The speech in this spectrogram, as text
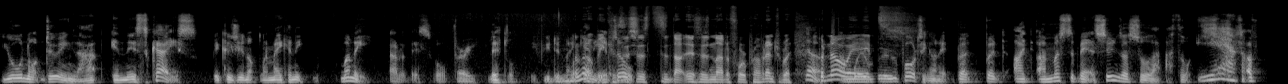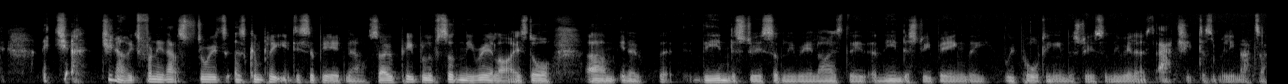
you're not doing that in this case because you're not going to make any money out of this, or very little if you do make well, no, any. because this is not this is not a for-profit enterprise. No, but no, we're, we're, reporting on it. But but I, I must admit, as soon as I saw that, I thought, yeah, I've, do you know, it's funny that story has completely disappeared now. So people have suddenly realised, or um, you know, the, the, industry has suddenly realised, and the industry being the reporting industry has suddenly realised, actually, it doesn't really matter.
